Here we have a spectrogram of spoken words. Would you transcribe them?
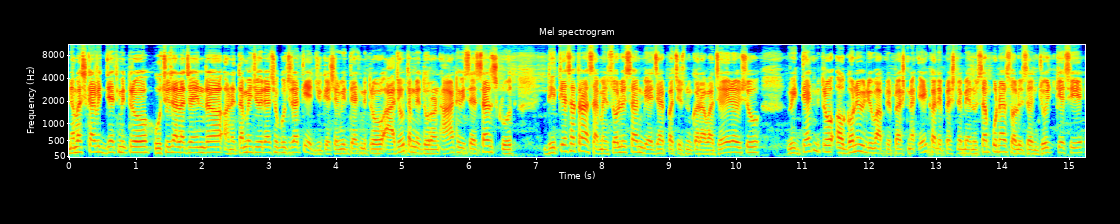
નમસ્કાર વિદ્યાર્થી મિત્રો, હું છું ઝાલા જયેન્દ્ર અને તમે જોઈ રહ્યા છો ગુજરાતી એજ્યુકેશન. વિદ્યાર્થી મિત્રો, આજે તમને ધોરણ આઠ વિષય સંસ્કૃત દ્વિતીય સત્ર સામે સોલ્યુશન બે હજાર પચીસનું કરાવવા જઈ રહ્યો છું. વિદ્યાર્થી મિત્રો, અગાઉની વિડીયોમાં આપણે પ્રશ્ન એક અને પ્રશ્ન બેનું સંપૂર્ણ સોલ્યુશન જોઈ ચૂકીએ છીએ.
